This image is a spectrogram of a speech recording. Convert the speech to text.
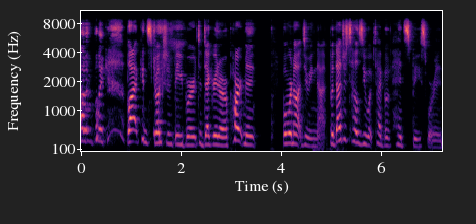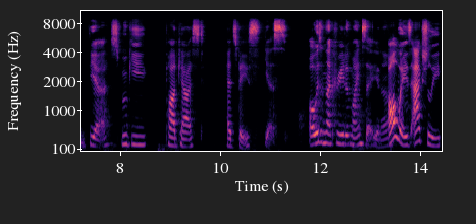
out of like black construction paper to decorate our apartment, but we're not doing that. But that just tells you what type of headspace we're in. yeah. Spooky podcast headspace. Yes. Always in that creative mindset, you know. Always, actually.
